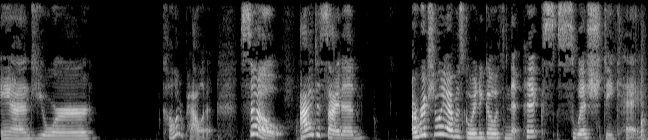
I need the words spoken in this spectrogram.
and your color palette. So I decided, originally I was going to go with Knit Picks Swish DK.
